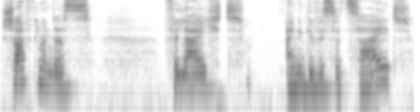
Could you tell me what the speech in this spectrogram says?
schafft man das vielleicht eine gewisse Zeit.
